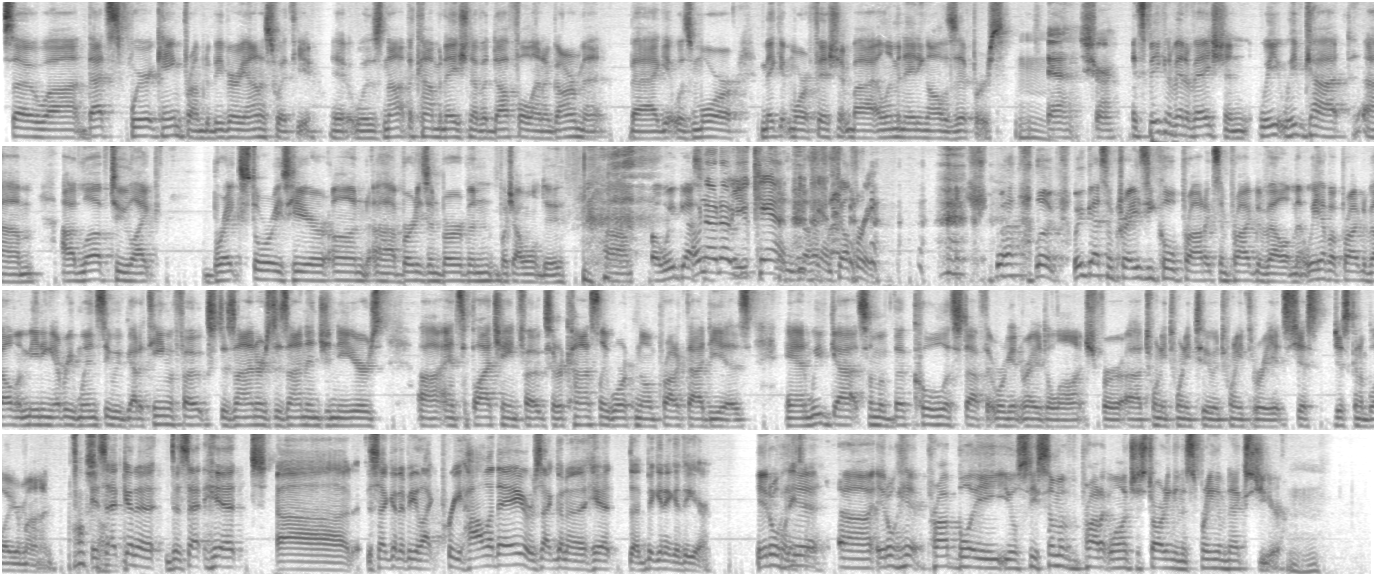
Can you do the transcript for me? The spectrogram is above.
So uh, that's where it came from, to be very honest with you. It was not the combination of a duffel and a garment bag. It was more make it more efficient by eliminating all the zippers. Mm. Yeah, sure. And speaking of innovation, we we've got. Um, I'd love to like break stories here on uh, birdies and bourbon, which I won't do. Um, but we've got. oh no, no, you can, you can. Feel free. Well, look, we've got some crazy cool products in product development. We have a product development meeting every Wednesday. We've got a team of folks, designers, design engineers, uh, and supply chain folks that are constantly working on product ideas. And we've got some of the coolest stuff that we're getting ready to launch for uh, 2022 and 23. It's just just going to blow your mind. Awesome. Is that going to does that hit? Uh, is that going to be like pre-holiday, or is that going to hit the beginning of the year? It'll hit. Uh, it'll hit probably. You'll see some of the product launches starting in the spring of next year. Mm-hmm.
